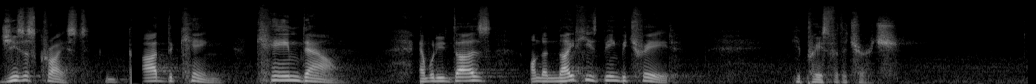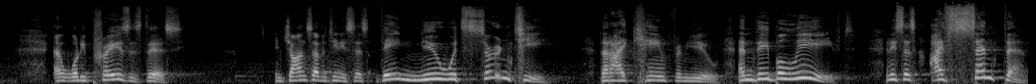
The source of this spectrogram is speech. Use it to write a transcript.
Jesus Christ, God the King, came down. And what he does on the night he's being betrayed, he prays for the church. And what he prays is this. In John 17, he says, They knew with certainty that I came from you, and they believed. And he says, I've sent them.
